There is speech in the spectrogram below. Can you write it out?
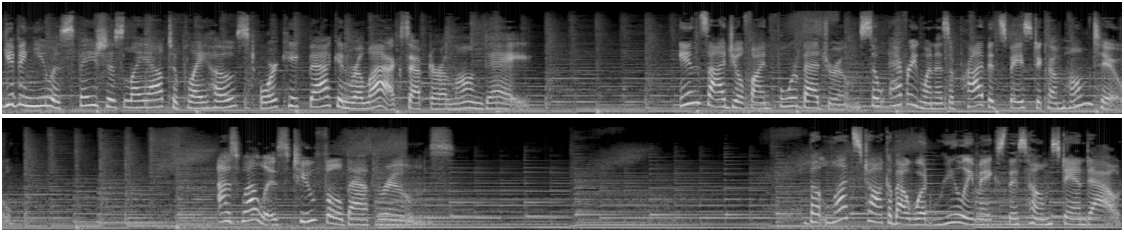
giving you a spacious layout to play host or kick back and relax after a long day. Inside, you'll find four bedrooms, so everyone has a private space to come home to, as well as two full bathrooms. But let's talk about what really makes this home stand out.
